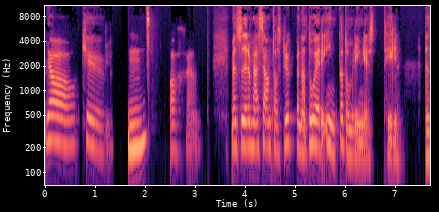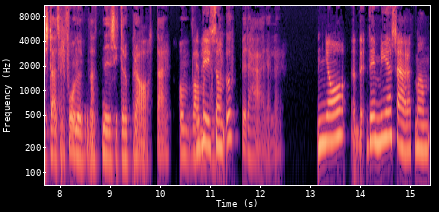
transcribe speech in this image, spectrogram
Ja, kul. Mm. Vad skönt. Men så i de här samtalsgrupperna, då är det inte att de ringer till en stödtelefon utan att ni sitter och pratar om vad man kan som- ta upp i det här eller? Ja, det, det är mer så här att man,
